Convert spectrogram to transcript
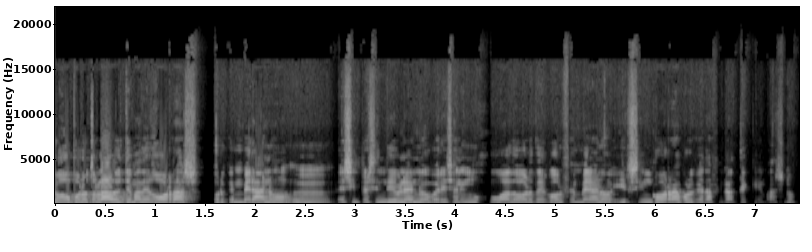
Luego, por otro lado, el tema de gorras, porque en verano eh, es imprescindible, no veréis a ningún jugador de golf en verano ir sin gorra porque al final te quemas, ¿no?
